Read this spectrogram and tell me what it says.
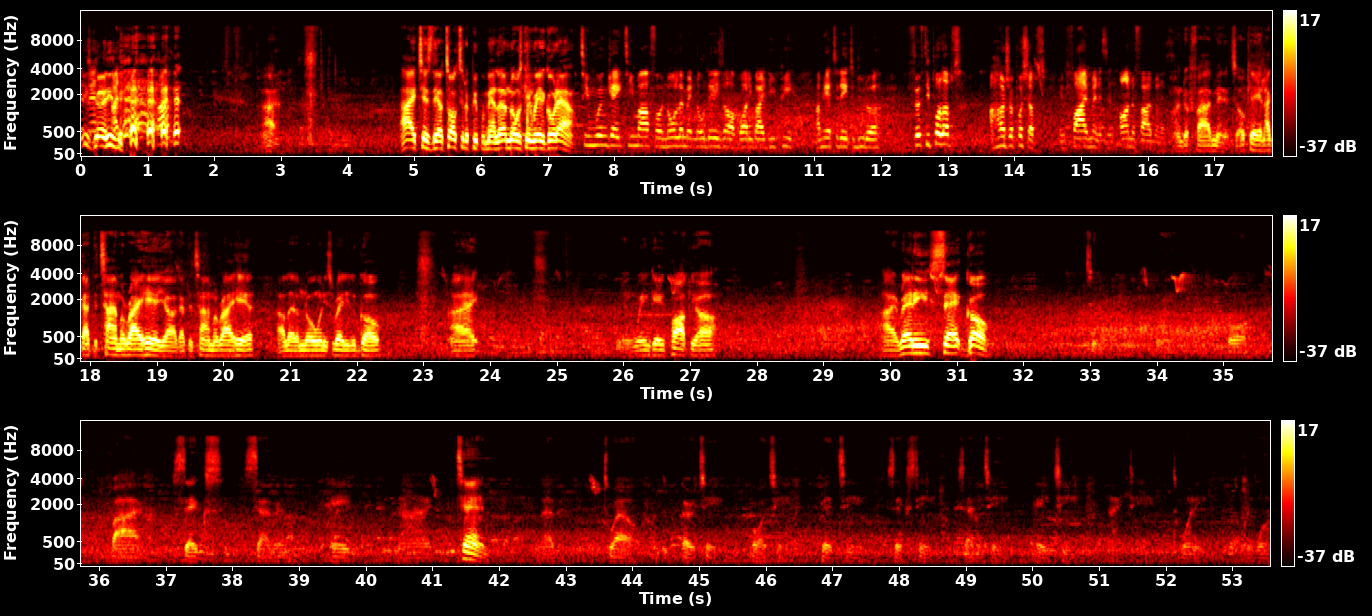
He's man. good. He's I- good. All right. All right, Tisdale, talk to the people, man. Let them know what's getting ready to go down. Team Wingate, Team Alpha, No Limit, No Days Off, Body by DP. I'm here today to do the 50 pull-ups, 100 push-ups in five minutes, in under five minutes. Under five minutes. Okay, and I got the timer right here, y'all. Got the timer right here. I'll let him know when he's ready to go. All right. In Wingate Park, y'all. All right, ready, set, go. Two, three, four, five, six, seven, eight, nine, ten. 11, 12, 13, 14, 15, 16, 17, 18, 19, 20, 21,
